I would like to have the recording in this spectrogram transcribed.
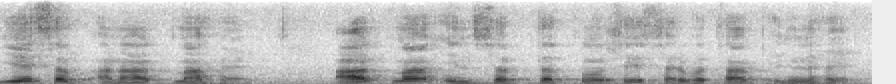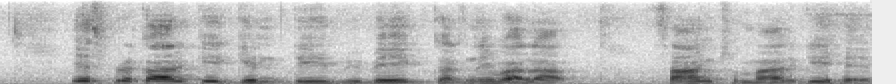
ये सब अनात्मा है। आत्मा इन सब तत्वों से सर्वथा भिन्न है। इस प्रकार की गिनती विवेक करने वाला सांख्य मार्गी है।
